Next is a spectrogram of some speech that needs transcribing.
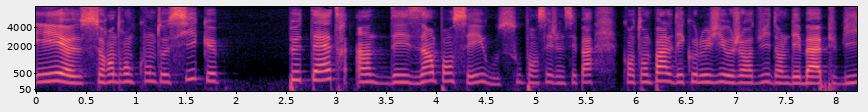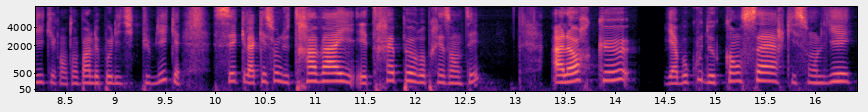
Et euh, se rendront compte aussi que peut-être un des impensés ou sous-pensés, je ne sais pas, quand on parle d'écologie aujourd'hui dans le débat public et quand on parle de politique publique, c'est que la question du travail est très peu représentée, alors que il y a beaucoup de cancers qui sont liés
